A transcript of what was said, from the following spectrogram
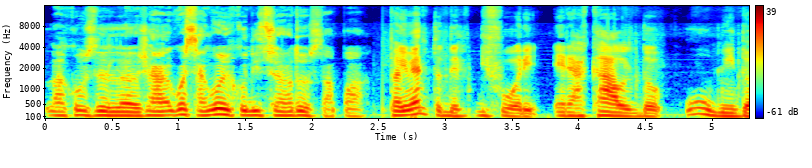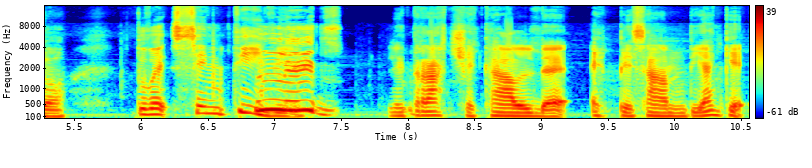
la cosa del. Cioè, questo è ancora il condizionatore sta qua. Il pavimento del- di fuori era caldo, umido, dove sentivi Liz. le tracce calde e pesanti, anche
